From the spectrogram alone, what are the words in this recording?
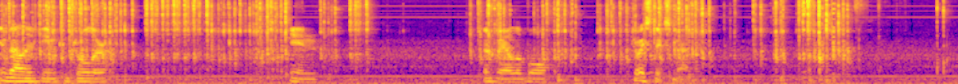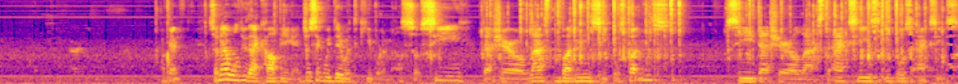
Invalid game controller in available joysticks map. Okay, so now we'll do that copy again, just like we did with the keyboard and mouse. So C dash arrow last buttons equals buttons, C dash arrow last axes equals axes.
